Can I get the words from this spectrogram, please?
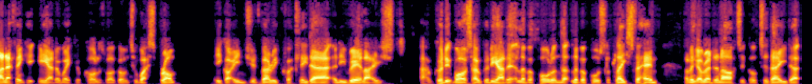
And I think he, he had a wake up call as well going to West Brom. He got injured very quickly there and he realised how good it was, how good he had it at Liverpool and that Liverpool's the place for him. I think I read an article today that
